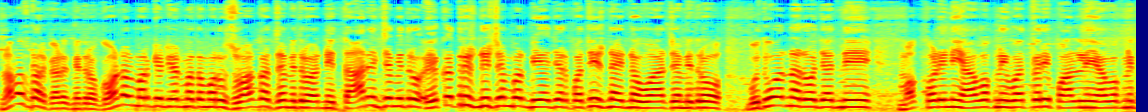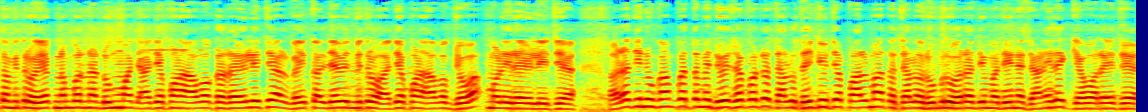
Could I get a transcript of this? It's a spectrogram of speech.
નમસ્કાર ખેડૂત મિત્રો. ગોંડલ માર્કેટ યાર્ડમાં તમારું સ્વાગત છે મિત્રો. આજની તારીખ છે મિત્રો એકત્રીસ ડિસેમ્બર બે હજાર પચીસના આજનો વાર છે મિત્રો. બુધવારના રોજ આજની મગફળીની આવકની વાત કરી. પાલની આવકની તો મિત્રો એક નંબરના ડૂમમાં જ આજે પણ આવક રહેલી છે. ગઈકાલ જેવી જ મિત્રો આજે પણ આવક જોવા મળી રહેલી છે. હરાજીનું કામકાજ તમે જોઈ શકો છો. ચાલુ થઈ ગયું છે પાલમાં. તો ચાલો રૂબરૂ હરાજીમાં જઈને જાણી લઈ કેવા રહે છે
